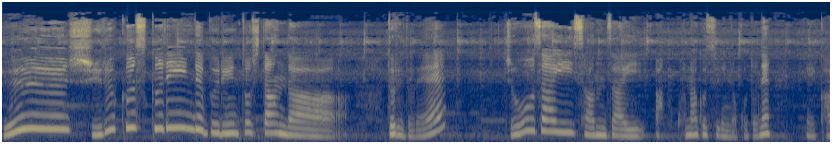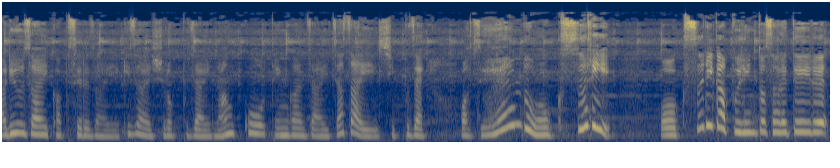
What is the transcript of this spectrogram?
へえ、シルクスクリーンでプリントしたんだ。どれどれ？錠剤、散剤、あ、粉薬のことね。下流剤、カプセル剤、液剤、シロップ剤、軟膏、点眼剤、座剤、湿布剤。あ、全部お薬。お薬がプリントされている。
